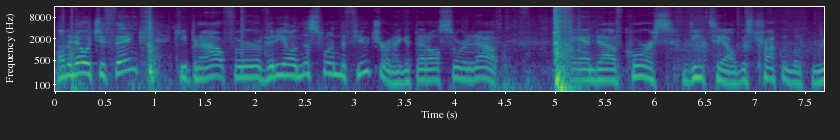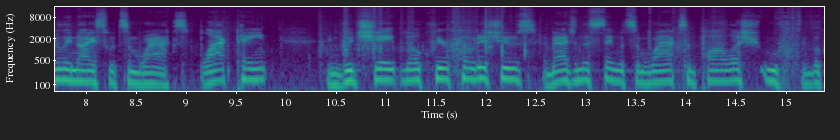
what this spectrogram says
Let me know what you think. Keep an eye out for a video on this one in the future when I get that all sorted out. And uh, of course, detail. This truck would look really nice with some wax. Black paint, in good shape, no clear coat issues. Imagine this thing with some wax and polish. Ooh, it look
